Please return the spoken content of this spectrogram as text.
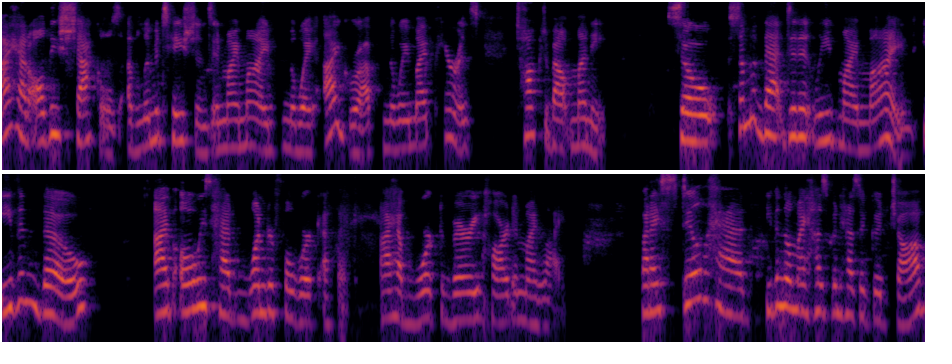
I had all these shackles of limitations in my mind from the way I grew up and the way my parents talked about money. So some of that didn't leave my mind, even though I've always had wonderful work ethic. I have worked very hard in my life. But I still had, even though my husband has a good job,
